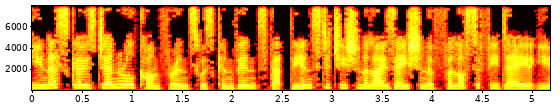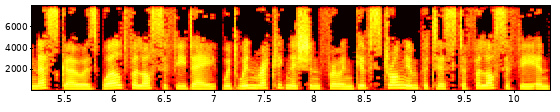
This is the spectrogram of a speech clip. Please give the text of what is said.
UNESCO's General Conference was convinced that the institutionalization of Philosophy Day at UNESCO as World Philosophy Day would win recognition for and give strong impetus to philosophy and,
